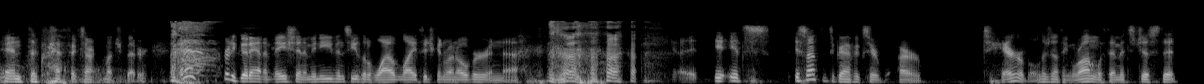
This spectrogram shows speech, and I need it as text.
And the graphics aren't much better. It's pretty good animation. I mean, you even see little wildlife that you can run over, and uh, it, it's it's not that the graphics are are terrible. There's nothing wrong with them. It's just that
